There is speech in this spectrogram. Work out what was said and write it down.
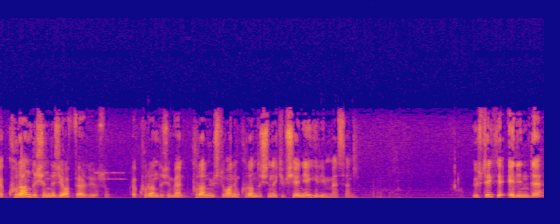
E Kur'an dışında cevap ver diyorsun. E Kur'an dışında ben Kur'an Müslümanım. Kur'an dışındaki bir şeye niye gireyim ben sana? Üstelik de elinde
